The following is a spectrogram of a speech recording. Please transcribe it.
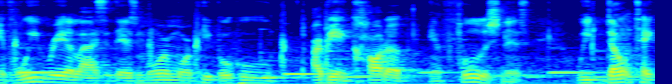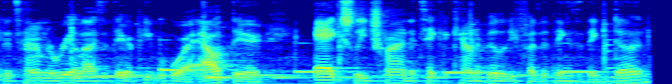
if we realize that there's more and more people who are being caught up in foolishness, we don't take the time to realize that there are people who are out there actually trying to take accountability for the things that they've done.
